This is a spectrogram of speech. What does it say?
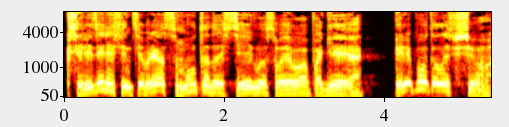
К середине сентября смута достигла своего апогея. Перепуталось все.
